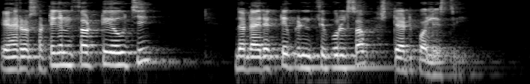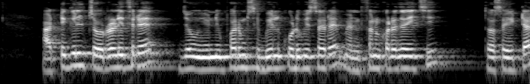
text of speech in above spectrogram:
ଏହାର ସଠିକ୍ ଆନ୍ସର୍ଟି ହେଉଛି the directive principles of state policy article ଚଉରାଳିଶରେ ଯେଉଁ ୟୁନିଫର୍ମ ସିଭିଲ୍ କୋଡ଼୍ ବିଷୟରେ ମେନସନ୍ କରାଯାଇଛି ତ ସେଇଟା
